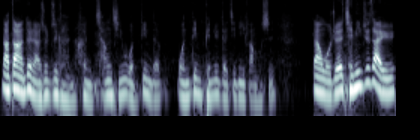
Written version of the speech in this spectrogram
那当然对你来说，这个很很长期稳定的稳定频率的激励方式。但我觉得前提就在于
